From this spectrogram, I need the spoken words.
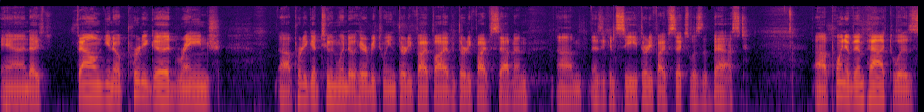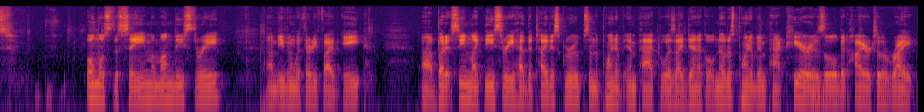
And I found, you know, pretty good range, uh, pretty good tune window here between 35.5 and 35.7. Um, as you can see, 35.6 was the best. Uh, point of impact was almost the same among these three, um, even with 35.8. Uh, but it seemed like these three had the tightest groups and the point of impact was identical. Notice point of impact here is a little bit higher to the right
